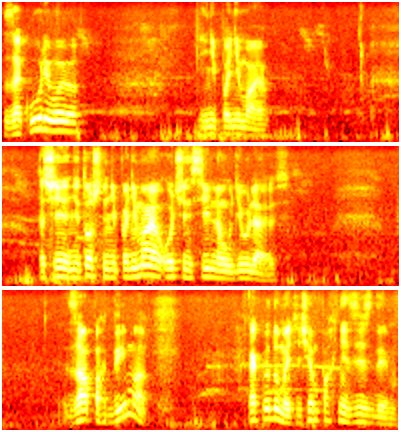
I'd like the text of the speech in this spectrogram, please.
Закуриваю и не понимаю. Точнее, не то, что не понимаю, очень сильно удивляюсь. Запах дыма. Как вы думаете, чем пахнет здесь дым?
